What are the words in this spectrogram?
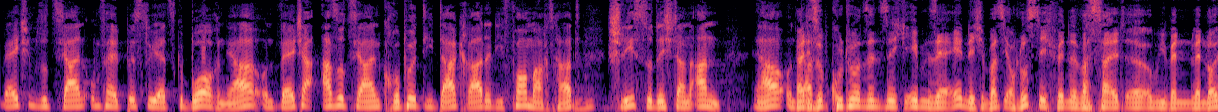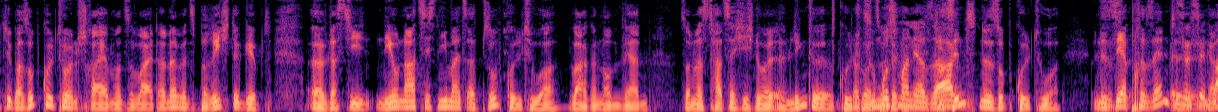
welchem sozialen Umfeld bist du jetzt geboren, ja? Und welcher asozialen Gruppe, die da gerade die Vormacht hat, schließt du dich dann an? Ja, und Ja, die Subkulturen sind sich eben sehr ähnlich. Und was ich auch lustig finde, was halt äh, irgendwie, wenn, wenn Leute über Subkulturen schreiben und so weiter, ne, wenn es Berichte gibt, äh, dass die Neonazis niemals als Subkultur wahrgenommen werden, sondern dass tatsächlich nur äh, linke Kultur Dazu muss man ja sagen- die sind eine Subkultur. Eine ist- sehr präsente Es ist in im ganz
